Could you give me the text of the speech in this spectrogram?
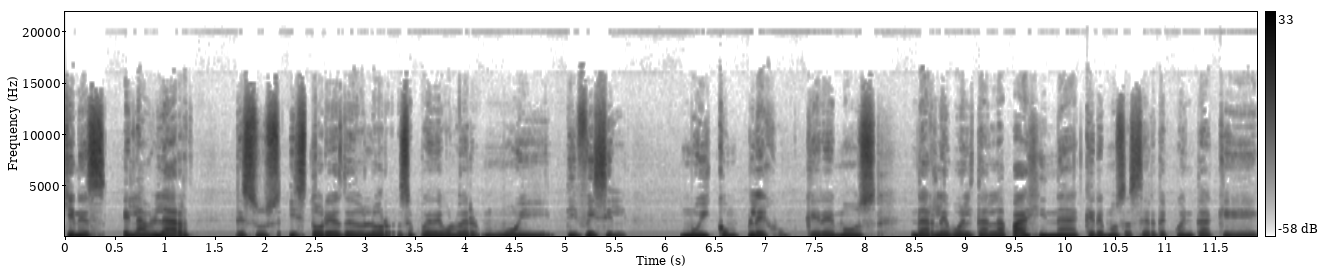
quienes el hablar de sus historias de dolor se puede volver muy difícil, muy complejo. Queremos darle vuelta a la página, queremos hacer de cuenta que,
